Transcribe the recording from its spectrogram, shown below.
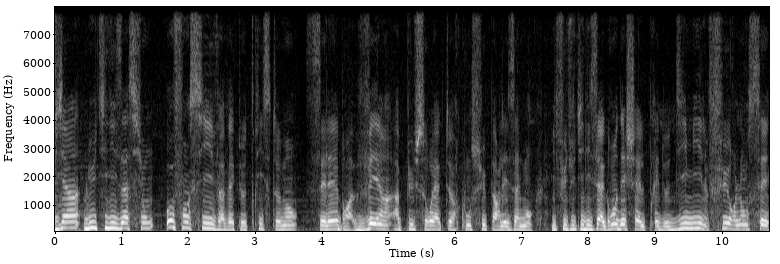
Vient l'utilisation offensive avec le tristement célèbre V1 à pulso-réacteur conçu par les Allemands. Il fut utilisé à grande échelle, près de 10 000 furent lancés.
